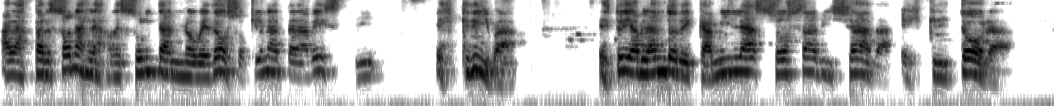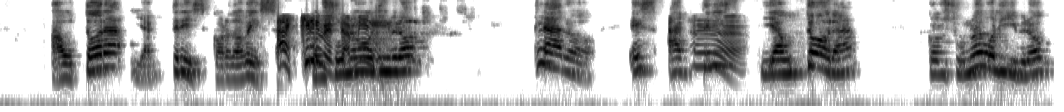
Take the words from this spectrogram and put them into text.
a las personas les resulta novedoso que una travesti escriba. Estoy hablando de Camila Sosa Villada, escritora, autora y actriz cordobesa. Ah, escribe con su también. nuevo libro. Claro, es actriz Ah. y autora con su nuevo libro.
